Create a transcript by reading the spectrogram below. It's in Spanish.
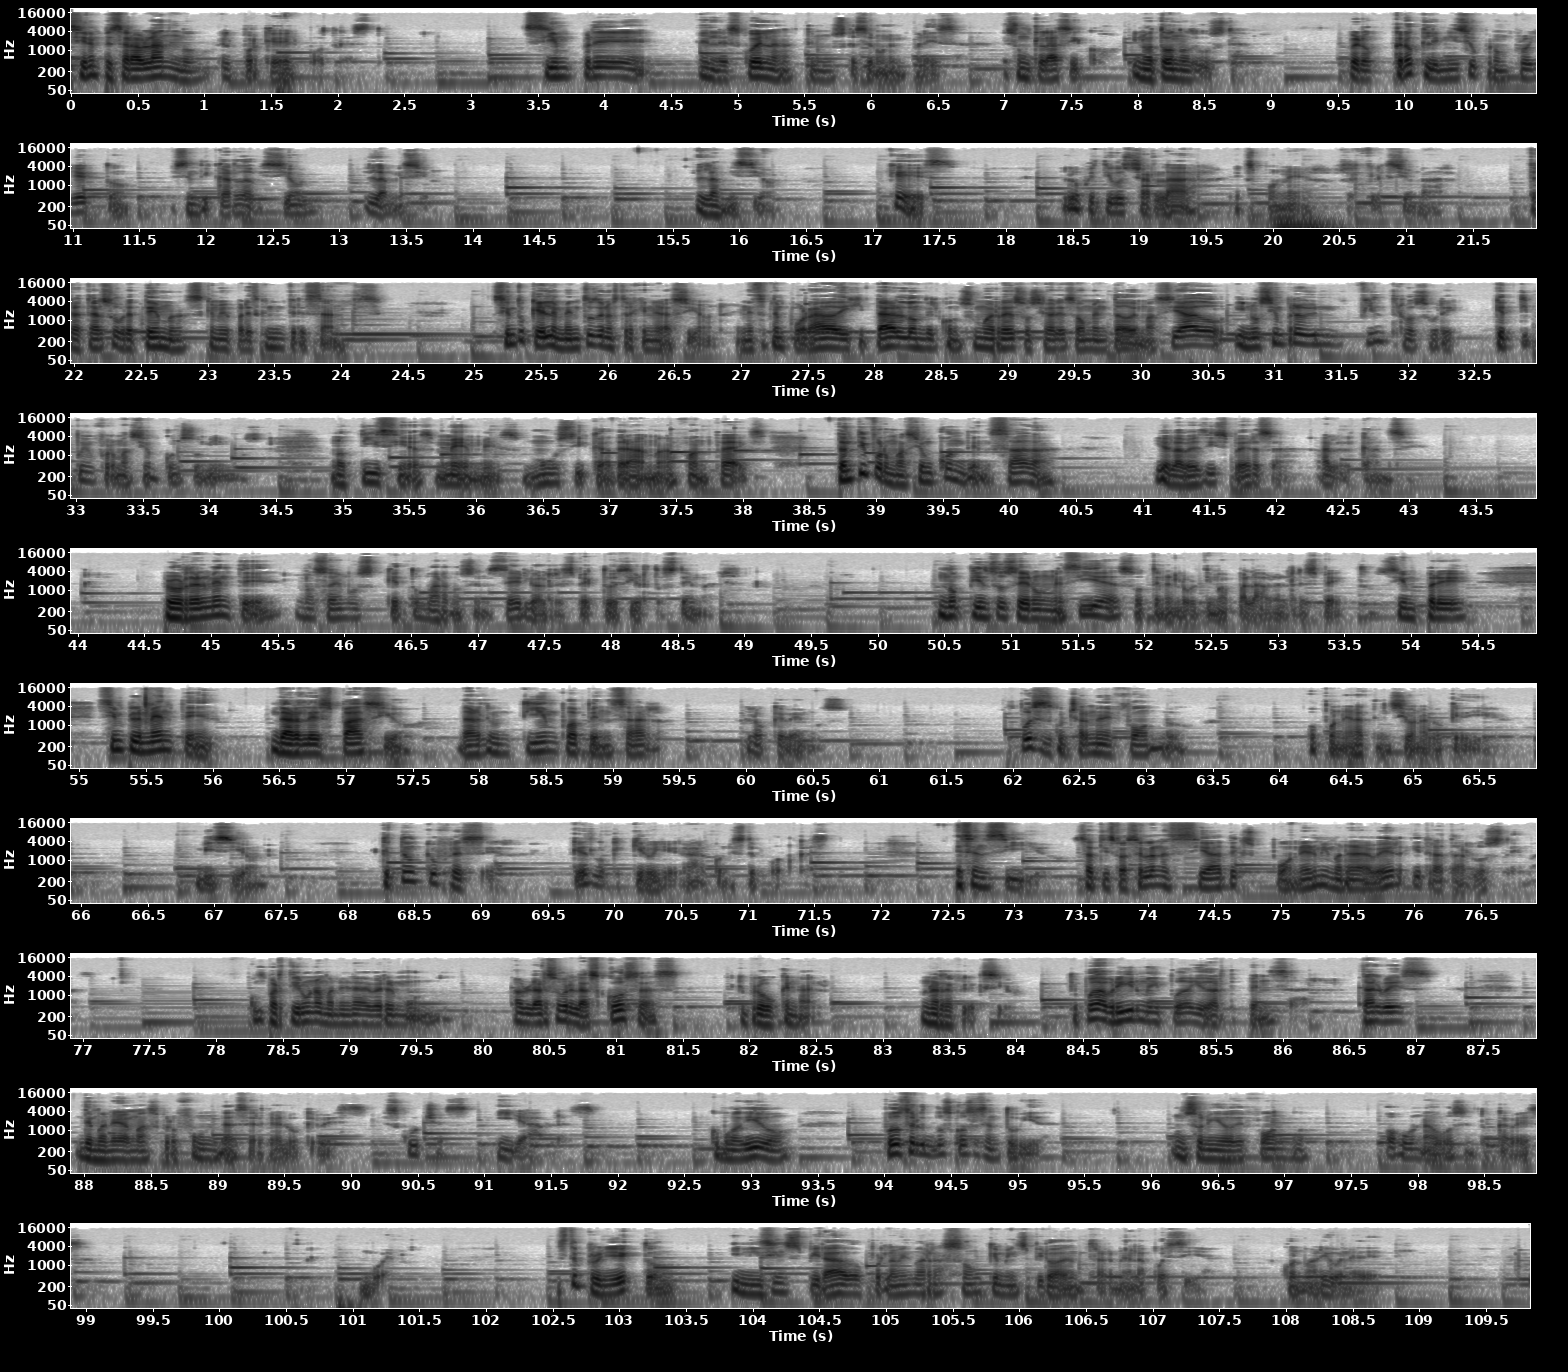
Quisiera empezar hablando el porqué del podcast. Siempre en la escuela tenemos que hacer una empresa. Es un clásico y no a todos nos gusta. Pero creo que el inicio para un proyecto es indicar la visión y la misión. La misión. ¿Qué es? El objetivo es charlar, exponer, reflexionar, tratar sobre temas que me parezcan interesantes. Siento que elementos de nuestra generación, en esta temporada digital donde el consumo de redes sociales ha aumentado demasiado y no siempre hay un filtro sobre qué tipo de información consumimos. Noticias, memes, música, drama, fun facts, tanta información condensada y a la vez dispersa al alcance. Pero realmente no sabemos qué tomarnos en serio al respecto de ciertos temas. No pienso ser un mesías o tener la última palabra al respecto. Siempre, simplemente darle espacio, darle un tiempo a pensar lo que vemos. Puedes escucharme de fondo o poner atención a lo que diga. Visión. ¿Qué tengo que ofrecer? ¿Qué es lo que quiero llegar con este podcast? Es sencillo, satisfacer la necesidad de exponer mi manera de ver y tratar los temas. Compartir una manera de ver el mundo. Hablar sobre las cosas que provoquen algo. Una reflexión que pueda abrirme y pueda ayudarte a pensar. Tal vez de manera más profunda acerca de lo que ves, escuchas y hablas. Como digo, puedo ser dos cosas en tu vida, un sonido de fondo o una voz en tu cabeza. Bueno, este proyecto inicia inspirado por la misma razón que me inspiró a adentrarme a la poesía, con Mario Benedetti.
